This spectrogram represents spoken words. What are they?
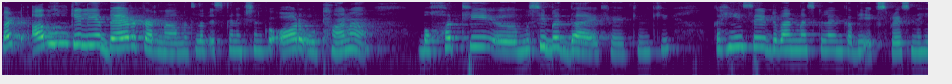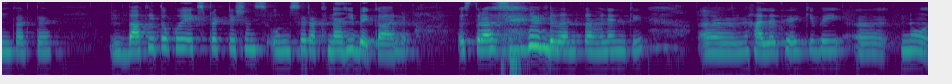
बट अब उनके लिए बैर करना मतलब इस कनेक्शन को और उठाना बहुत ही मुसीबतदायक है, क्योंकि कहीं से डिवाइन मैस्कुलिन कभी एक्सप्रेस नहीं करते। बाकी तो कोई एक्सपेक्टेशंस उनसे रखना ही बेकार है। इस तरह से डिवाइन फेमिनिन की हालत है कि भाई नो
